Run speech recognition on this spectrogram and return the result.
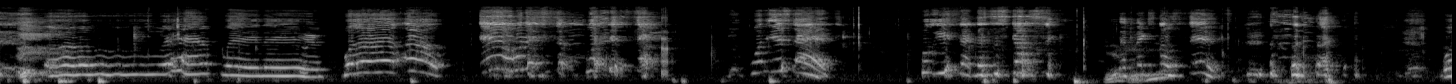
We're halfway there. Whoa! What is that? What is that? That's disgusting. Yeah, That makes yeah. no sense. Whoa,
